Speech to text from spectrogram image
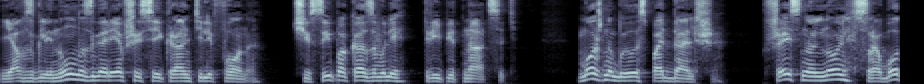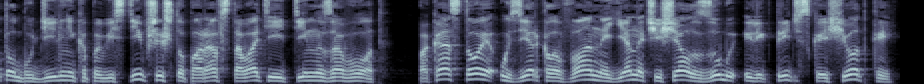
Я взглянул на загоревшийся экран телефона. Часы показывали 3.15. Можно было спать дальше. В 6.00 сработал будильник, оповестивший, что пора вставать и идти на завод. Пока, стоя у зеркала в ванной, я начищал зубы электрической щеткой,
